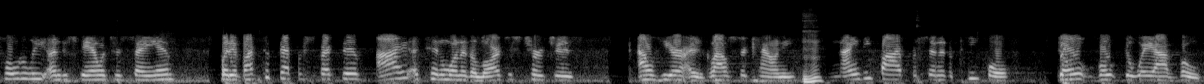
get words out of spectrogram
totally understand what you're saying, but if I took that perspective, I attend one of the largest churches out here in Gloucester County. 95% of the people don't vote the way I vote.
